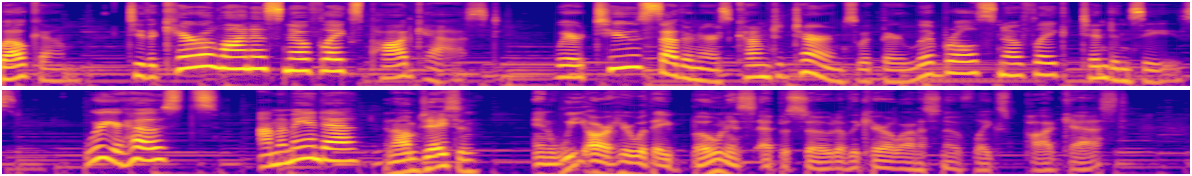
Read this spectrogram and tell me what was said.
welcome to the Carolina Snowflakes podcast, where two Southerners come to terms with their liberal snowflake tendencies. We're your hosts. I'm Amanda. And I'm Jason. And we are here with a bonus episode of the Carolina Snowflakes podcast.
